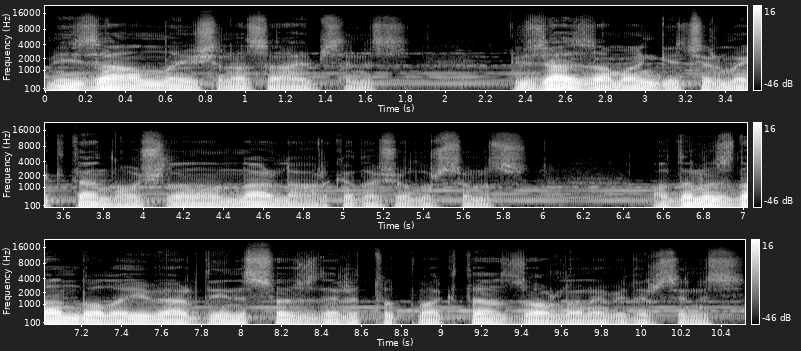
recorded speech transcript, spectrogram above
Mizah anlayışına sahipsiniz. Güzel zaman geçirmekten hoşlananlarla arkadaş olursunuz. Adınızdan dolayı verdiğiniz sözleri tutmakta zorlanabilirsiniz.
